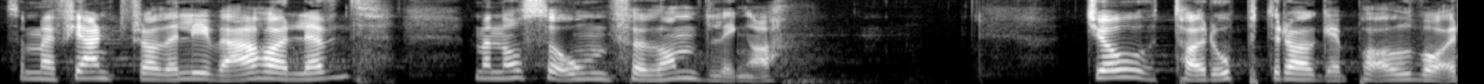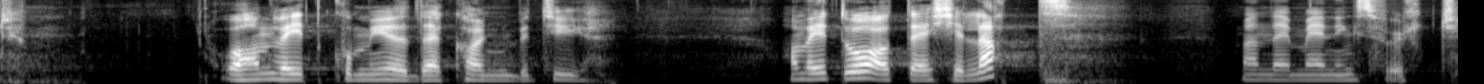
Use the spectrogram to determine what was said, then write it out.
som er fjernt fra det livet jeg har levd, men også om forvandlinga. Joe tar oppdraget på alvor, og han vet hvor mye det kan bety. Han vet òg at det er ikke lett, men det er meningsfullt.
